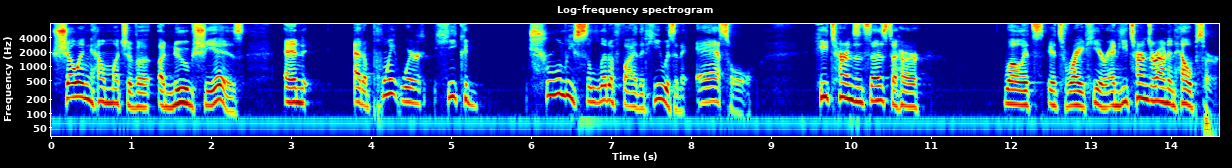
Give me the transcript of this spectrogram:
Showing how much of a, a noob she is. And at a point where he could truly solidify that he was an asshole he turns and says to her, "Well, it's it's right here." And he turns around and helps her.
